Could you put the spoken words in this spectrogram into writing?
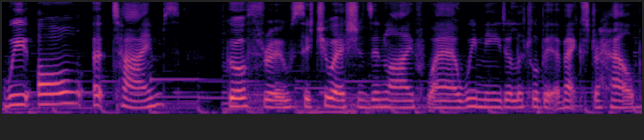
we all at times go through situations in life where we need a little bit of extra help.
